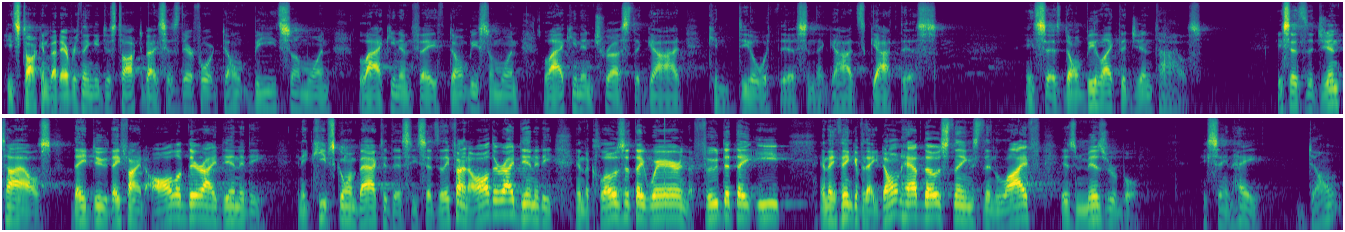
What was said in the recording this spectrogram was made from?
he's talking about everything he just talked about. He says, therefore, don't be someone lacking in faith. Don't be someone lacking in trust that God can deal with this and that God's got this. He says, don't be like the Gentiles. He says the Gentiles, they do, they find all of their identity and he keeps going back to this. He says they find all their identity in the clothes that they wear and the food that they eat. And they think if they don't have those things, then life is miserable. He's saying, hey, don't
